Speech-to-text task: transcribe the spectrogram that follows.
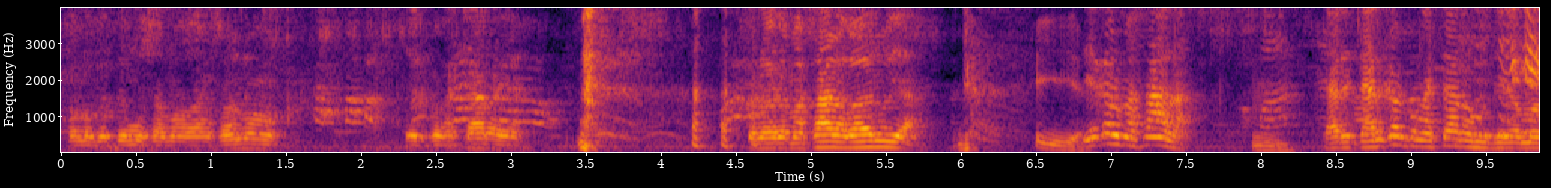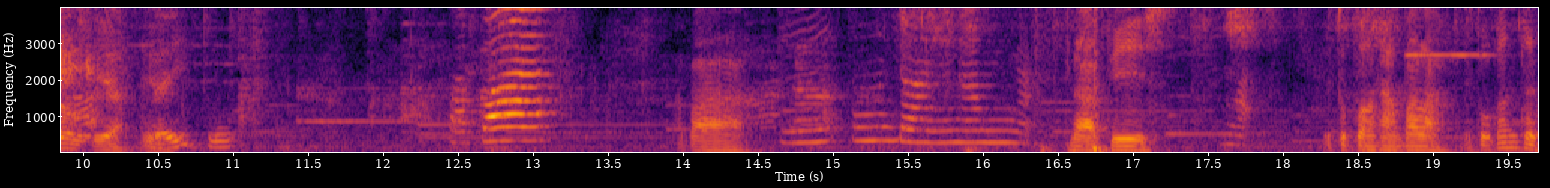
Kalau ketemu sama orang sono jadi pengacara ya. kalau ada masalah baru ya. iya Dia kan masalah. Hmm. Cari-cari kan pengacara mau tidak mau. iya Ya iya itu. Papa, apa nggak habis itu buang sampah lah. Itu kan udah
